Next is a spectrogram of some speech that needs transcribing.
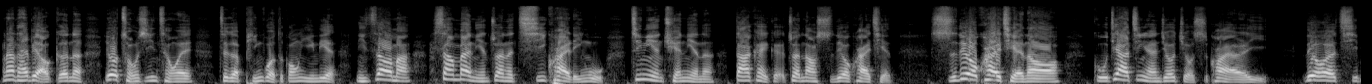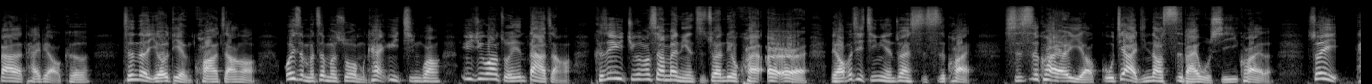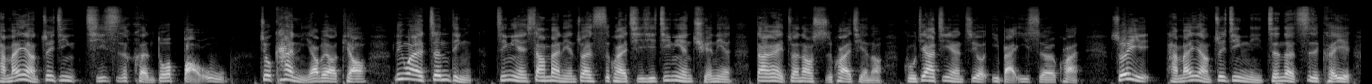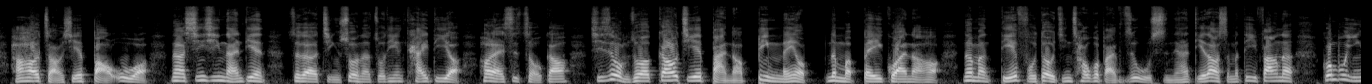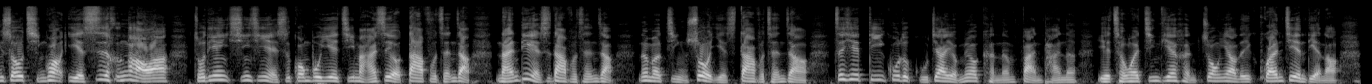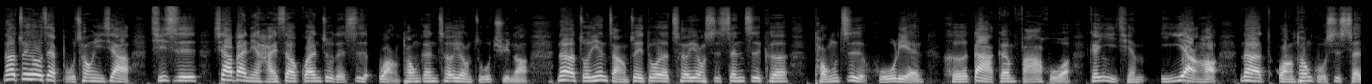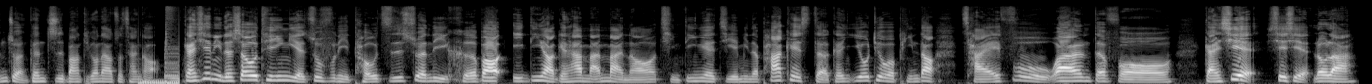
那台表哥呢，又重新成为这个苹果的供应链，你知道吗？上半年赚了七块零五，今年全年呢，大家可以赚到十六块钱，十六块钱哦，股价竟然只有九十块而已。六二七八的台表科，真的有点夸张哦。为什么这么说？我们看玉金光，玉金光昨天大涨哦，可是玉金光上半年只赚六块二二，了不起，今年赚十四块，十四块而已哦，股价已经到四百五十一块了。所以坦白讲，最近其实很多宝物。就看你要不要挑。另外，真顶今年上半年赚四块七七，今年全年大概也赚到十块钱了，股价竟然只有一百一十二块。所以坦白讲，最近你真的是可以好好找一些宝物哦。那新兴南电这个锦硕呢，昨天开低哦，后来是走高。其实我们说高阶版哦，并没有那么悲观了哈。那么跌幅都已经超过百分之五十，你还跌到什么地方呢？公布营收情况也是很好啊。昨天新兴也是公布业绩嘛，还是有大幅成长。南电。也是大幅成长，那么锦硕也是大幅成长，这些低估的股价有没有可能反弹呢？也成为今天很重要的一个关键点哦。那最后再补充一下，其实下半年还是要关注的是网通跟车用族群哦。那昨天涨最多的车用是深智科、同智、胡联、和大跟法虎，跟以前一样哈。那网通股是神准跟智邦，提供大家做参考。感谢你的收听，也祝福你投资顺利，荷包一定要给它满满哦。请订阅杰明的 Pocket。跟 YouTube 频道财富 Wonderful，感谢谢谢 Lola。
